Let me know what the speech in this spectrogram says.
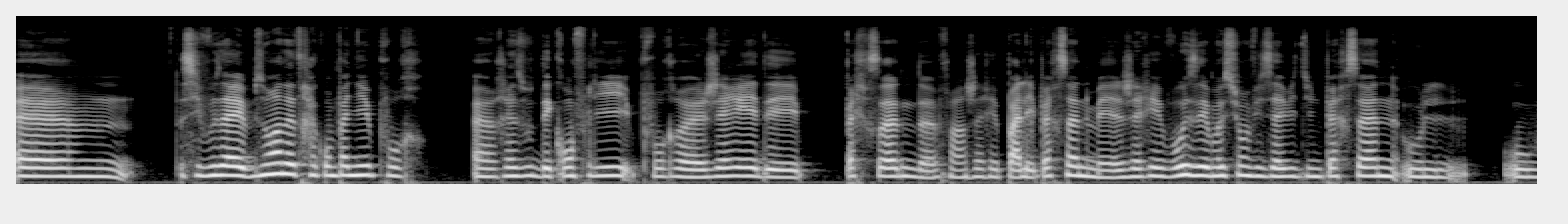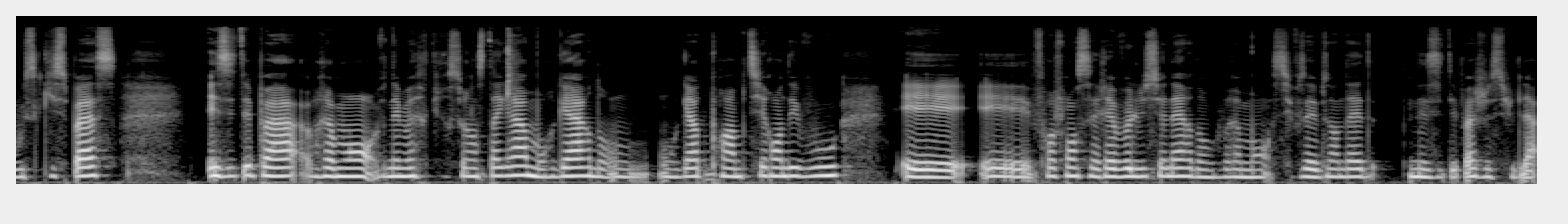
Euh, si vous avez besoin d'être accompagné pour euh, résoudre des conflits, pour gérer des personnes, enfin gérer pas les personnes, mais gérer vos émotions vis-à-vis d'une personne ou, ou ce qui se passe, N'hésitez pas, vraiment, venez m'inscrire sur Instagram, on regarde, on, regarde pour un petit rendez-vous. Et, franchement, c'est révolutionnaire, donc vraiment, si vous avez besoin d'aide, n'hésitez pas, je suis là.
